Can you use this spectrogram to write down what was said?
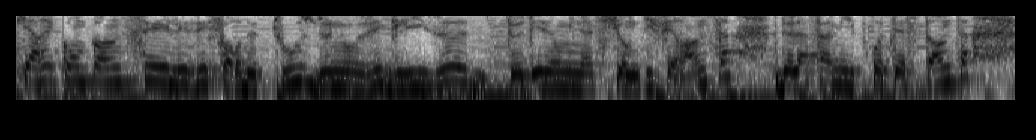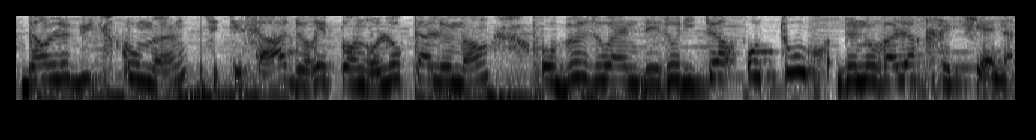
qui a récompensé les efforts de tous, de nos églises de dénominations différentes, de la famille protestante, dans le but commun, c'était ça, de répondre localement aux besoins des auditeurs autour de nos valeurs chrétiennes.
